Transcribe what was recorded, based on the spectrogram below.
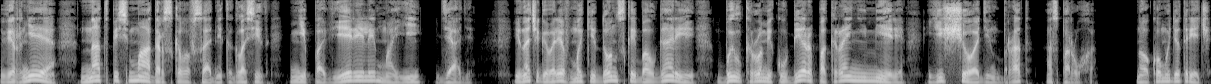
Вернее, надпись Мадарского всадника гласит «Не поверили мои дяди». Иначе говоря, в Македонской Болгарии был, кроме Кубера, по крайней мере, еще один брат Аспаруха. Но о ком идет речь?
